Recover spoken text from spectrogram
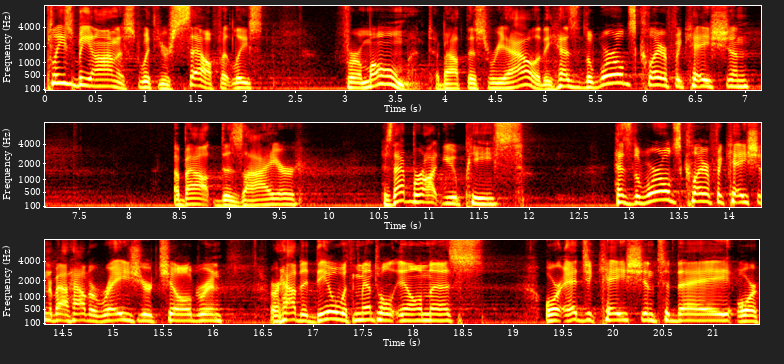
Please be honest with yourself, at least for a moment, about this reality. Has the world's clarification about desire, has that brought you peace? Has the world's clarification about how to raise your children or how to deal with mental illness or education today or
